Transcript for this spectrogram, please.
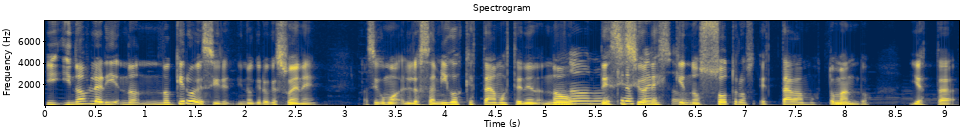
Y, y no hablaría, no, no quiero decir, y no quiero que suene, así como los amigos que estábamos teniendo. No, No, no, es que decisiones. Mm. que nosotros estábamos tomando. Y hasta,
